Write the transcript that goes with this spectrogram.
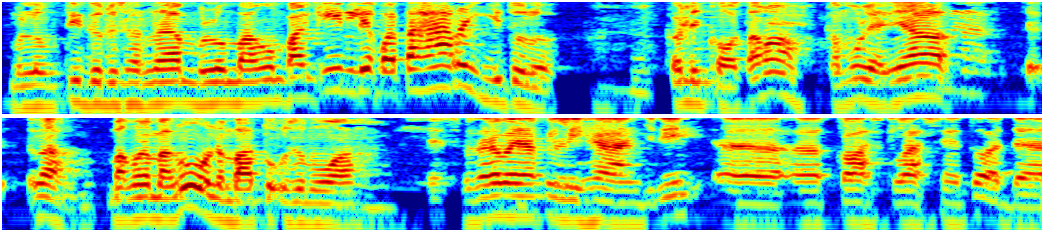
belum tidur di sana, belum bangun pagi lihat matahari gitu loh. Kalau di kota mah kamu lihatnya lah bangun-bangun batuk semua. ya, sebenarnya banyak pilihan. Jadi eh, eh, kelas-kelasnya itu ada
